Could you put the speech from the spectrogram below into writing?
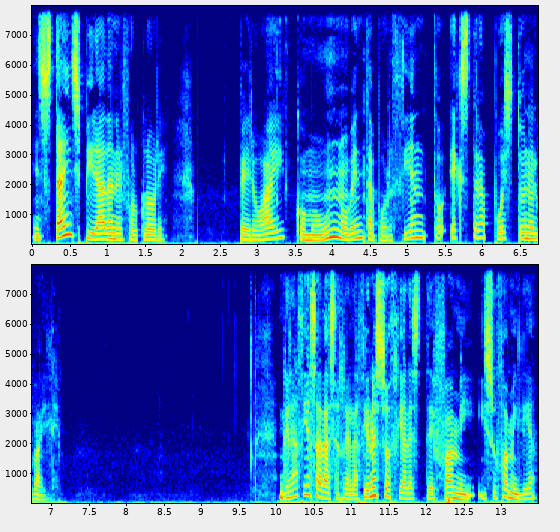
está inspirada en el folclore. Pero hay como un 90% extra puesto en el baile. Gracias a las relaciones sociales de Fami y su familia,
